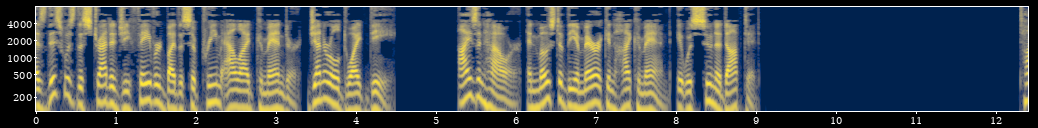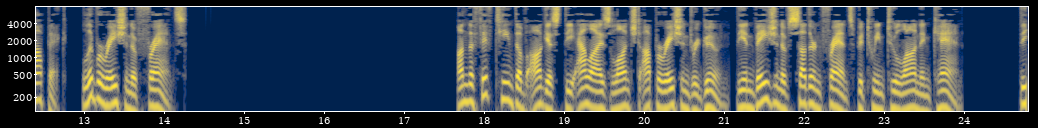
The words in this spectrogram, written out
As this was the strategy favored by the Supreme Allied Commander, General Dwight D. Eisenhower, and most of the American High Command, it was soon adopted. Liberation of France On 15 August the Allies launched Operation Dragoon, the invasion of southern France between Toulon and Cannes. The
